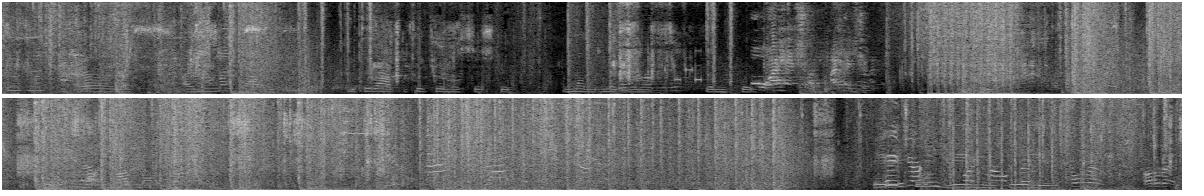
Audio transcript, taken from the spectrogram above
do this because I might die. Because I have to take care of my sister. My mom's not gonna let me quit. Oh, I headshot. I headshot. I think I'm not in my mom. Hey, hey Jack, Alright, alright.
